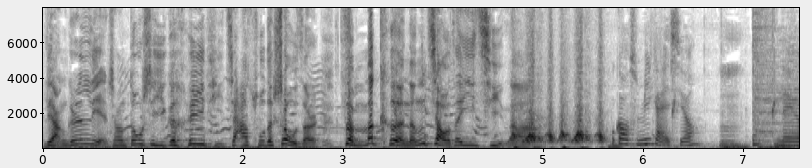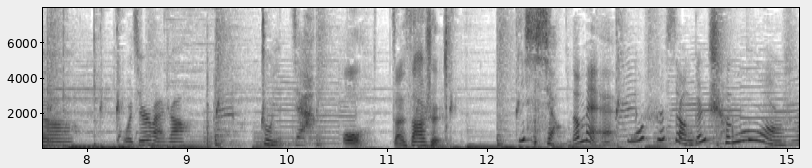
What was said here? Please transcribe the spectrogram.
两个人脸上都是一个黑体加粗的瘦字儿，怎么可能搅在一起呢？我告诉你改行，嗯，那个我今儿晚上住你们家。哦，咱仨睡。你想得美！我只想跟陈默睡。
